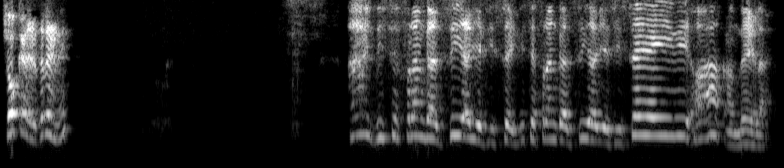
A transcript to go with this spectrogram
choque de trenes. Ay, dice Fran García 16, dice Fran García 16, ah, Candela.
